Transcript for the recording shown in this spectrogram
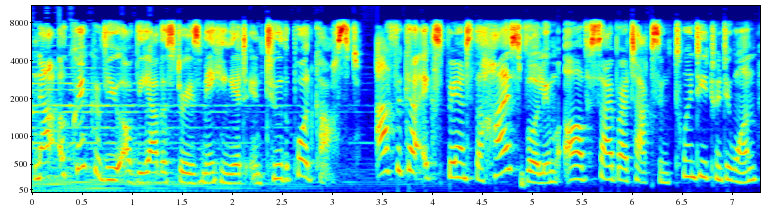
Now, a quick review of the other stories making it into the podcast. Africa experienced the highest volume of cyber attacks in 2021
